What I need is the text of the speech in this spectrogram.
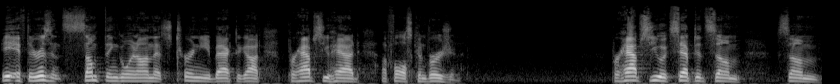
If there isn't something going on that's turning you back to God, perhaps you had a false conversion. Perhaps you accepted some, some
